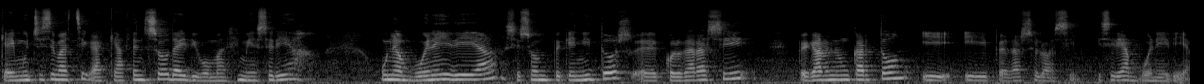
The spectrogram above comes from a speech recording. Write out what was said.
que hay muchísimas chicas que hacen soda y digo, madre mía, sería una buena idea, si son pequeñitos, eh, colgar así, pegar en un cartón y, pegárselo así. Y sería buena idea.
